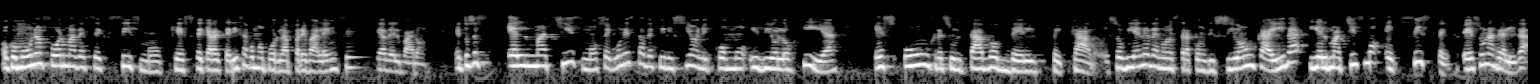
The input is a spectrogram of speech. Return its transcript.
o como una forma de sexismo que se caracteriza como por la prevalencia del varón. Entonces, el machismo, según esta definición y como ideología, es un resultado del pecado. Eso viene de nuestra condición caída y el machismo existe, es una realidad.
